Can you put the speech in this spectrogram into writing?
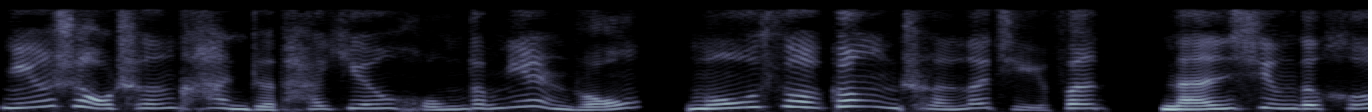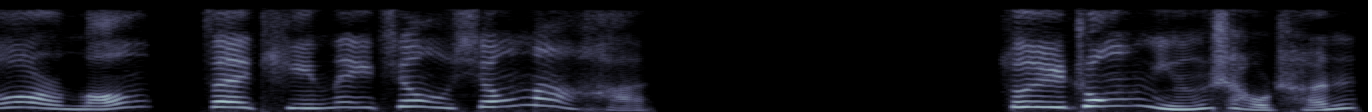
宁少臣看着他嫣红的面容，眸色更沉了几分，男性的荷尔蒙在体内叫嚣呐喊。最终，宁少臣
